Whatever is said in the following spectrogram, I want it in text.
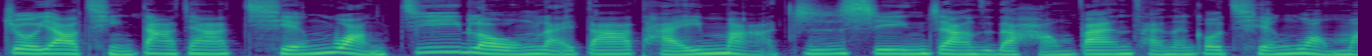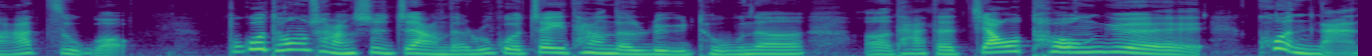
就要请大家前往基隆来搭台马之星这样子的航班，才能够前往马祖哦。不过通常是这样的，如果这一趟的旅途呢，呃，它的交通越困难，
